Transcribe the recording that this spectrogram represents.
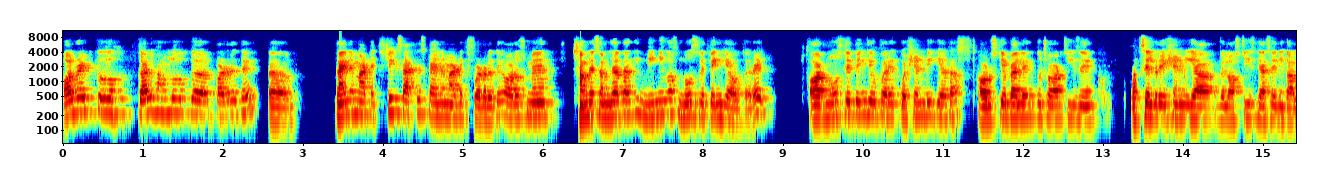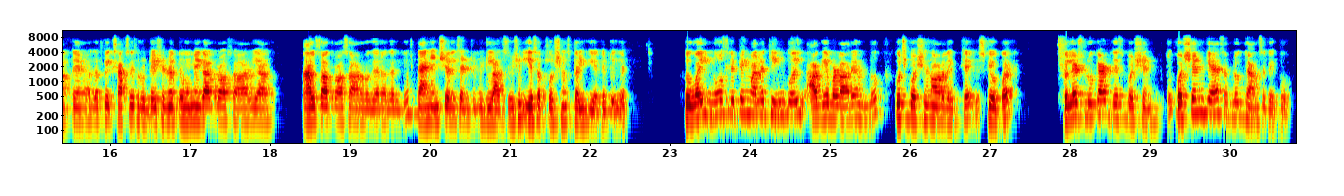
All right तो कल हम लोग पढ़ रहे थे काइनेमैटिक्स फिक्स एक्सिस काइनेमैटिक्स पढ़ रहे थे, और उसमें हमने समझा था कि मीनिंग ऑफ़ नो स्लिपिंग क्या होता है राइट और नो स्लिपिंग के ऊपर एक क्वेश्चन भी किया था, और उसके पहले कुछ और चीज़ें एक्सेलरेशन या वेलोसिटीज कैसे निकालते हैं? अगर फिक्स एक्सिस रोटेशन है तो ओमेगा क्रॉस आर या अल्फ़ा क्रॉस आर वगैरह करके टेंजेंशियल सेंट्रीपिटल एक्सेलरेशन ये सब क्वेश्चंस कल किए थे, ठीक है? तो वही नो स्लिपिंग वाले थीम को ही आगे बढ़ा रहे हैं हम लोग, कुछ क्वेश्चन और देखते हैं इसके ऊपर। So let's look at this question तो क्वेश्चन क्या है? सब लोग ध्यान से देखो।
